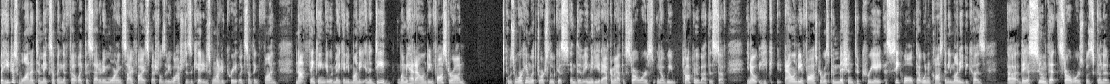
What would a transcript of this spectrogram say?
but he just wanted to make something that felt like the Saturday morning sci-fi specials that he watched as a kid. He just wanted to create like something fun, not thinking it would make any money. And indeed, when we had Alan Dean Foster on, who was working with George Lucas in the immediate aftermath of Star Wars, you know, we talked to him about this stuff. You know, he Alan Dean Foster was commissioned to create a sequel that wouldn't cost any money because uh, they assumed that Star Wars was going to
